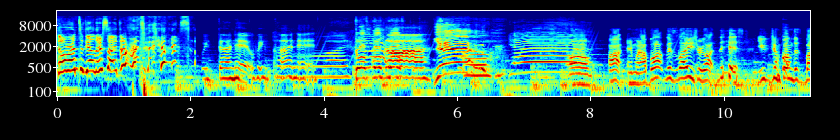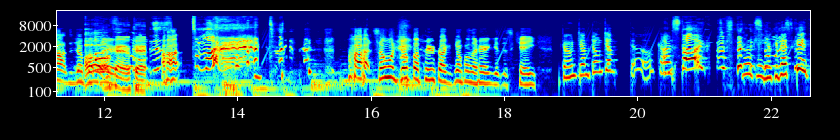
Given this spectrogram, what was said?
Don't run to the other side. Don't run to the other side. We've done it. We've done it. Why? Go off, go off, go off. Ah. Yeah. Oh. Yeah. Um, all right, and when I block this laser like this, you jump on this box and jump up there. Oh, there. okay, okay. This All right, smart. all right. Someone jump up here so I can jump on the hair and get this key. Don't jump. Don't jump. Oh god. I'm stuck. I'm stuck. Okay, okay, that's good.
